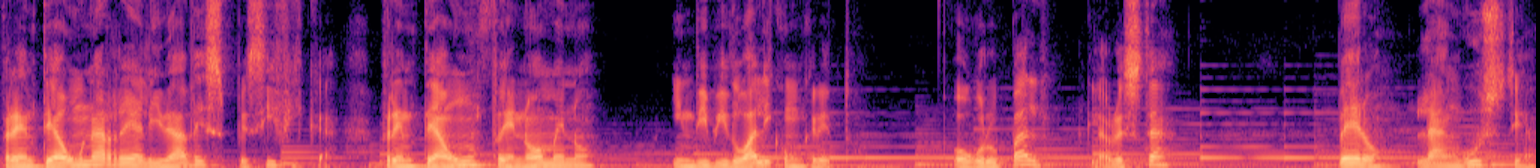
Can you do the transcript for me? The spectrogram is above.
frente a una realidad específica, frente a un fenómeno individual y concreto, o grupal, claro está. Pero la angustia,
